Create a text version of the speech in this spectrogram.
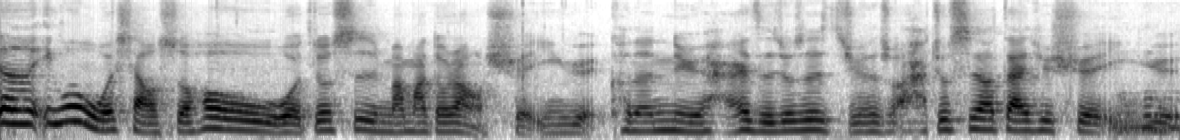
嗯，因为我小时候我就是妈妈都让我学音乐，可能女孩子就是觉得说啊，就是要再去学音乐。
